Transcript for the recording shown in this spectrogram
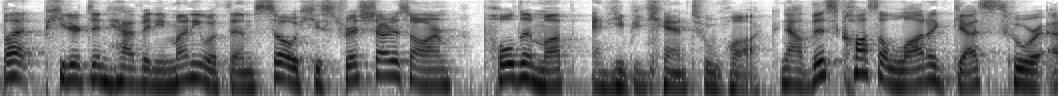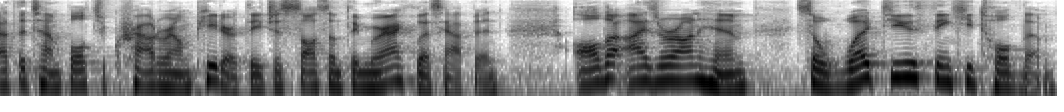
But Peter didn't have any money with him, so he stretched out his arm, pulled him up, and he began to walk. Now, this caused a lot of guests who were at the temple to crowd around Peter. They just saw something miraculous happen. All their eyes were on him. So, what do you think he told them?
